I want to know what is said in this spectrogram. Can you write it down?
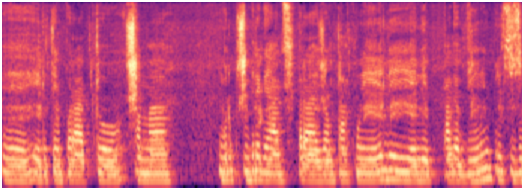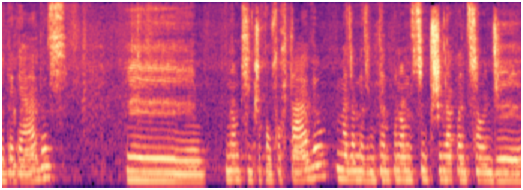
é, ele tem por hábito chamar um grupo de empregados para jantar com ele e ele paga vinho para esses empregados e não me senti confortável, mas ao mesmo tempo não me senti na condição de,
